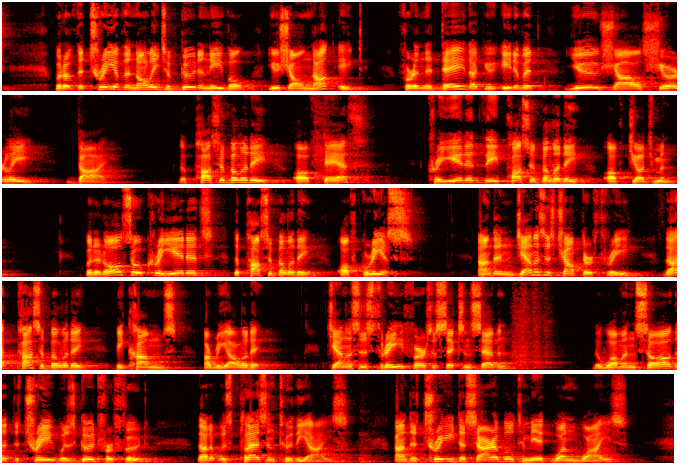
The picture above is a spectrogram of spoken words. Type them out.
but of the tree of the knowledge of good and evil you shall not eat, for in the day that you eat of it you shall surely die. The possibility of death created the possibility of judgment, but it also created the possibility of grace. And in Genesis chapter 3, that possibility becomes a reality. Genesis 3, verses 6 and 7. The woman saw that the tree was good for food, that it was pleasant to the eyes, and a tree desirable to make one wise.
